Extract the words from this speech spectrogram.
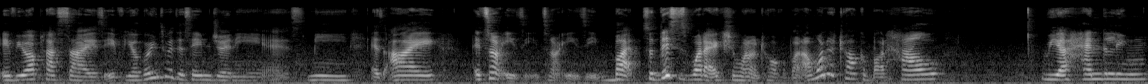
If you are plus size if you're going through the same journey as me as i it's not easy it's not easy. But so this is what i actually want to talk about. I want to talk about how we are handling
